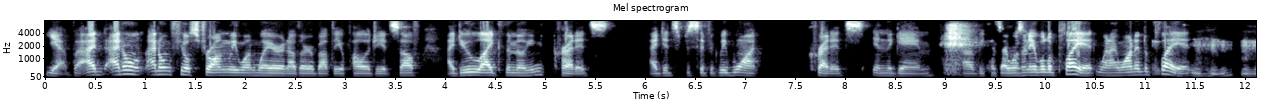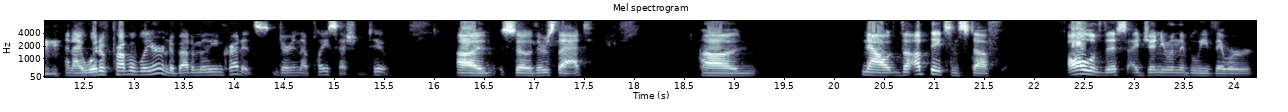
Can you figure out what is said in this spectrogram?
yeah, but I I don't I don't feel strongly one way or another about the apology itself. I do like the million credits. I did specifically want credits in the game uh, because I wasn't able to play it when I wanted to play it, mm-hmm, mm-hmm. and I would have probably earned about a million credits during that play session too. Uh, so there's that. Um, now the updates and stuff, all of this, I genuinely believe they were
